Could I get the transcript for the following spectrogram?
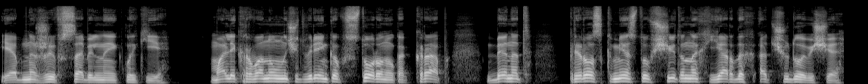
и обнажив сабельные клыки. Малик рванул на четвереньках в сторону, как краб. Беннет прирос к месту в считанных ярдах от чудовища.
